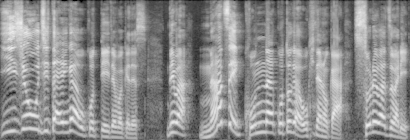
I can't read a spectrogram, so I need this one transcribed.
異常事態が起こっていたわけです。では、なぜこんなことが起きたのか、それはずばり、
